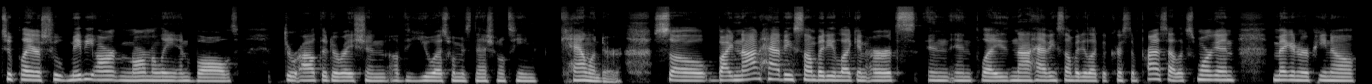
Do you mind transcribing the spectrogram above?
to players who maybe aren't normally involved throughout the duration of the U.S. women's national team calendar. So by not having somebody like an Ertz in in play, not having somebody like a Christen Press, Alex Morgan, Megan Rapinoe,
